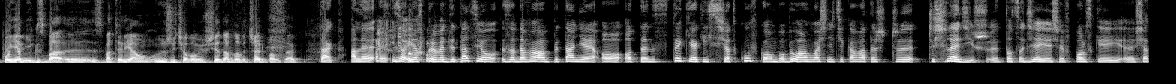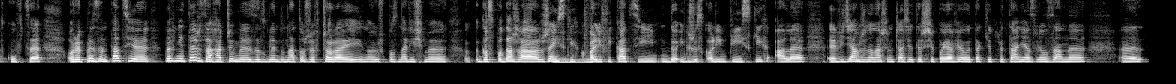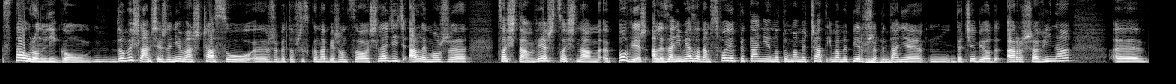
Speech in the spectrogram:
pojemnik z, ba, y, z, baterią życiową już się dawno wyczerpał, tak? Tak, ale e, Izo, ja z premedytacją zadawałam pytanie o, o ten styk jakiś z siatkówką, bo byłam właśnie ciekawa też, czy, czy śledzisz y, to, co dzieje się w polskiej e, siatkówce. O reprezentację pewnie też zahaczymy ze względu na to, że wczoraj no, już poznaliśmy gospodarza żeńskich mhm. kwalifikacji do Igrzysk Olimpijskich, ale e, widziałam, że na naszym czasie też się pojawiały takie pytania związane e, z Tauron Ligą. Domyślam się, że nie masz czasu, e, żeby to wszystko na bieżąco śledzić, ale może coś tam wiesz, coś nam powiesz, ale zanim ja zadam swoje pytanie, no to mamy czat i mamy pierwsze mhm. pytanie mm, do Ciebie od Arszawina. E,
